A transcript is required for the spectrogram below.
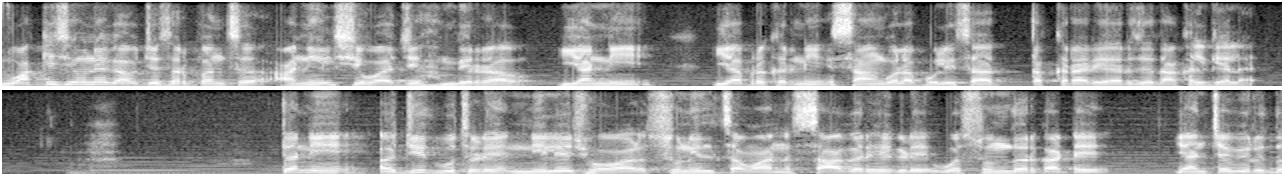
वाकीशिवणे गावचे सरपंच अनिल शिवाजी हंबीरराव यांनी या प्रकरणी सांगोला पोलिसात तक्रारी अर्ज दाखल केलाय. त्यांनी अजित बुचडे निलेश होवाळ सुनील चव्हाण सागर हेगडे व सुंदर काटे यांच्या विरुद्ध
